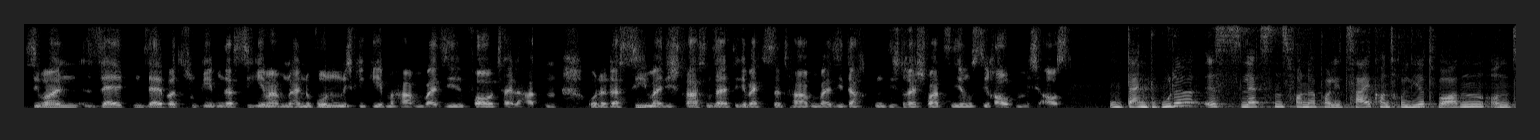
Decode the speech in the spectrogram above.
Sie wollen selten selber zugeben, dass sie jemandem eine Wohnung nicht gegeben haben, weil sie Vorurteile hatten. Oder dass sie mal die Straßenseite gewechselt haben, weil sie dachten, die drei schwarzen Jungs, die rauben mich aus. Dein Bruder ist letztens von der Polizei kontrolliert worden und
